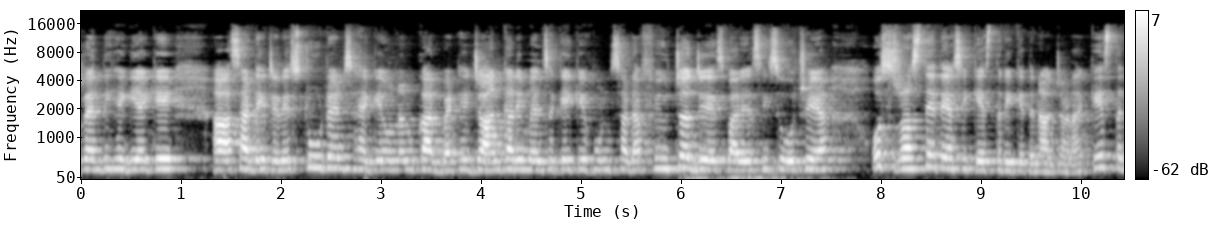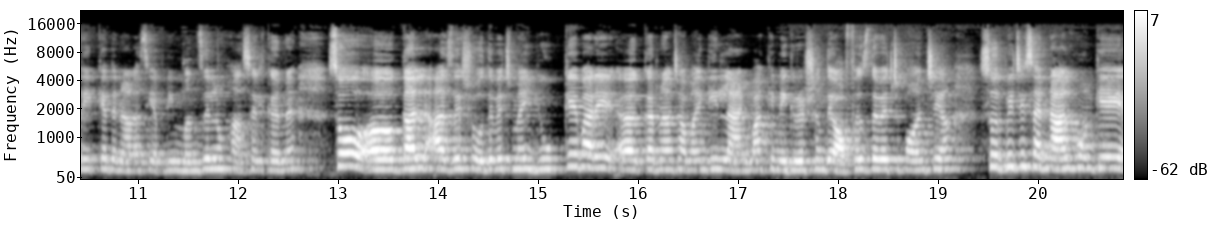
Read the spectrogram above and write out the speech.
ਰਹਿੰਦੀ ਹੈਗੀ ਹੈ ਕਿ ਅ, ਸਾਡੇ ਜਿਹੜੇ ਸਟੂਡੈਂਟਸ ਹੈਗੇ ਉਹਨਾਂ ਨੂੰ ਘਰ ਬੈਠੇ ਜਾਣਕਾਰੀ ਮਿਲ ਸਕੇ ਕਿ ਹੁਣ ਸਾਡਾ ਫਿਊਚਰ ਜੇ ਇਸ ਬਾਰੇ ਅਸੀਂ ਸੋਚ ਰਹੇ ਆ ਉਸ ਰਸਤੇ ਤੇ ਅਸੀਂ ਕਿਸ ਤਰੀਕੇ ਦੇ ਨਾਲ ਜਾਣਾ ਕਿਸ ਤਰੀਕੇ ਦੇ ਨਾਲ ਅਸੀਂ ਆਪਣੀ ਮੰਜ਼ਿਲ ਨੂੰ ਹਾਸਲ ਕਰਨਾ ਸੋ ਗੱਲ ਅੱਜ ਦੇ ਸ਼ੋਅ ਦੇ ਵਿੱਚ ਮੈਂ ਯੂਕੇ ਬਾਰੇ ਕਰਨਾ ਚਾਹਾਂਗੀ ਲੈਂਡਮਾਰਕ ਇਮੀਗ੍ਰੇਸ਼ਨ ਦੇ ਆਫਿਸ ਦੇ ਵਿੱਚ ਪਹੁੰਚੇ ਆ ਸੁਰਭੀ ਜੀ ਸਾਡੇ ਨਾਲ ਹੋਣਗੇ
